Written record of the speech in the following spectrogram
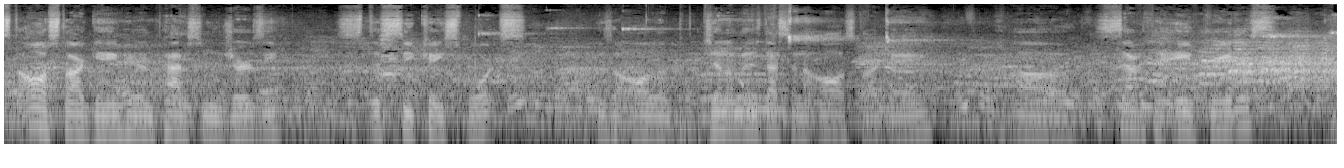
It's the All-Star game here in Paterson, New Jersey. It's the CK Sports. These are all the gentlemen that's in the All-Star game. Uh, seventh and eighth graders.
